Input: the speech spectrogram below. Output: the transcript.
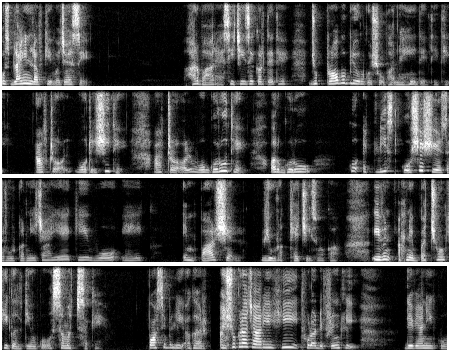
उस ब्लाइंड लव की वजह से हर बार ऐसी चीज़ें करते थे जो प्रॉबली उनको शोभा नहीं देती थी। आफ्टर ऑल वो ऋषि थे। आफ्टर ऑल वो गुरु थे। और गुरु को एटलीस्ट कोशिश ये ज़रूर करनी चाहिए कि वो एक इम्पार्शियल व्यू रखे चीज़ों का। इवन अपने बच्चों की गलतियों को वो समझ सके। पॉसिबली अगर शुक्राचार्य ही थोड़ा डिफरेंटली देवयानी को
